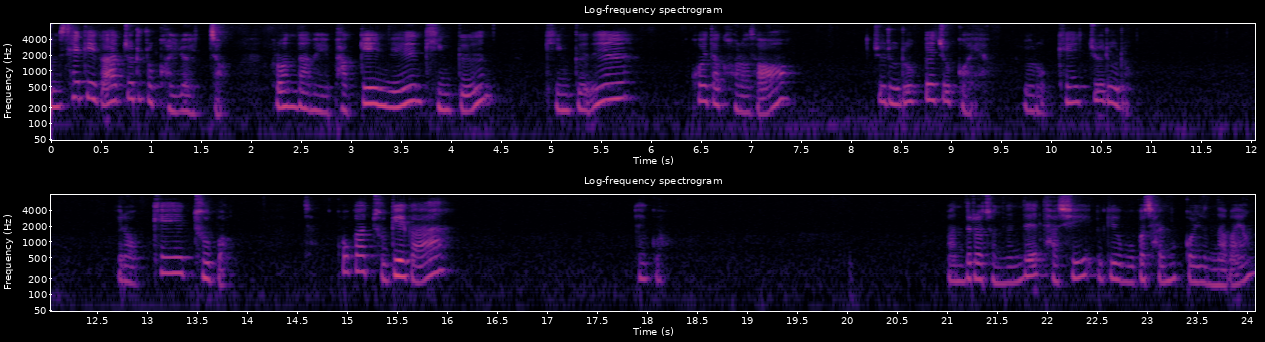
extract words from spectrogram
그럼 세 개가 쭈루룩 걸려 있죠. 그런 다음에 밖에 있는 긴 끈, 긴 끈을 코에다 걸어서 쭈루룩 빼줄 거예요. 요렇게 쭈루룩. 이렇게 두 번. 자, 코가 두 개가 아이고 만들어졌는데 다시 여기 뭐가 잘못 걸렸나 봐요.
